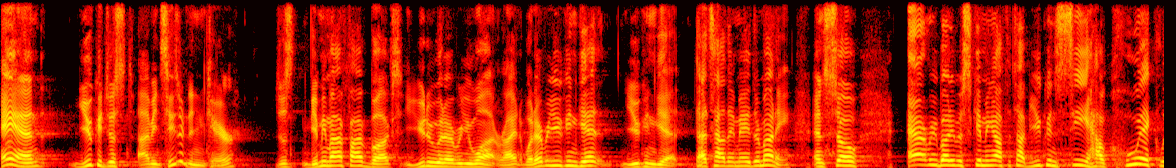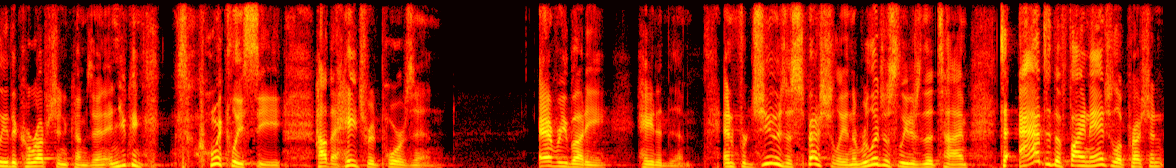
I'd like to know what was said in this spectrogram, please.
And you could just, I mean, Caesar didn't care. Just give me my five bucks. You do whatever you want, right? Whatever you can get, you can get. That's how they made their money. And so everybody was skimming off the top. You can see how quickly the corruption comes in, and you can quickly see how the hatred pours in. Everybody hated them. And for Jews, especially, and the religious leaders of the time, to add to the financial oppression,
